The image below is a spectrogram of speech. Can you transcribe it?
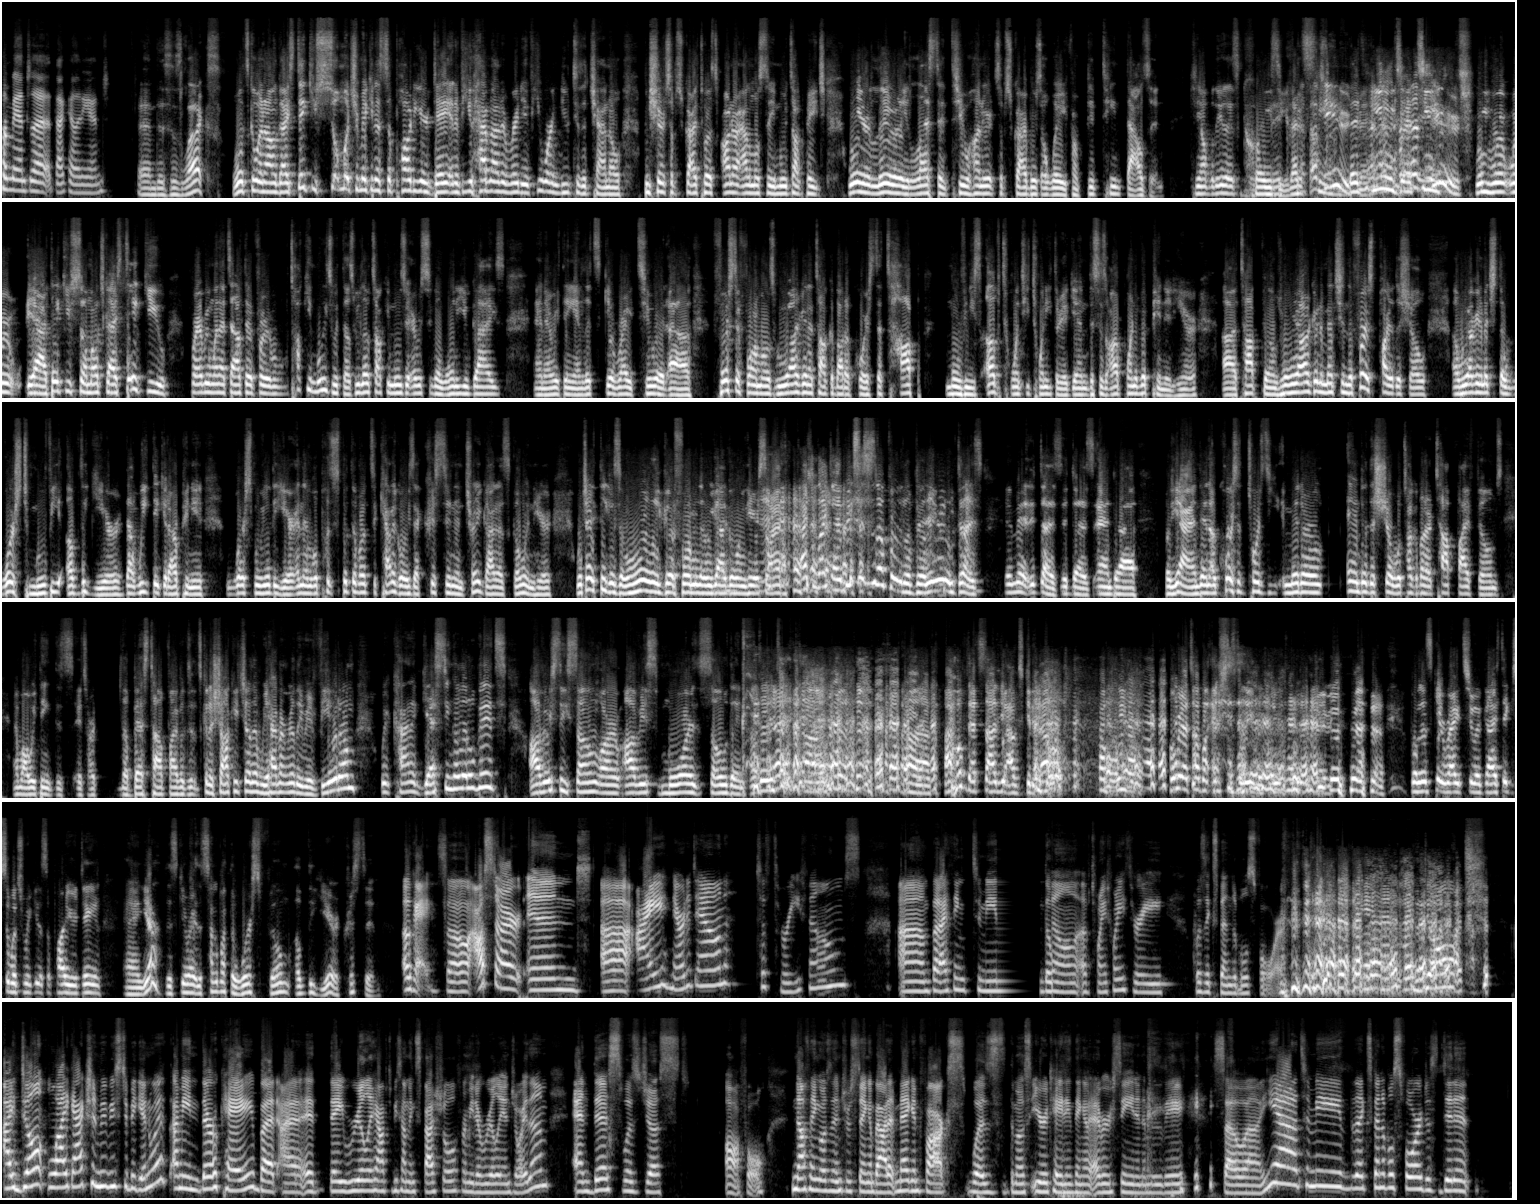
I'm Angela, that Kelly Ange. And this is Lex. What's going on, guys? Thank you so much for making us a part of your day. And if you have not already, if you are new to the channel, be sure to subscribe to us on our Alamo City Movie Talk page. We are literally less than 200 subscribers away from 15,000. Can y'all believe that's crazy? Big That's, That's 15. huge. That's man. huge. That's huge. We were, we're, yeah. Thank you so much, guys. Thank you for everyone that's out there for talking movies with us. We love talking movies with every single one of you guys and everything. And let's get right to it. Uh, first and foremost, we are going to talk about, of course, the top movies of 2023. Again, this is our point of opinion here. Uh, top films. We are going to mention the first part of the show. Uh, we are going to mention the worst movie of the year that we think, in our opinion, worst movie of the year, and then we'll put split them into categories that Kristen and Trey got us going here, which I think is a really good formula we got going here. So I actually like that. It mixes it up a little bit. It really does. It, it does. It does. And uh, but yeah, and then of course towards the middle end of the show, we'll talk about our top five films and why we think this it's our the best top five it's going to shock each other. We haven't really revealed them. We're kind of guessing a little bit. Obviously, some are obvious more so than others. um, uh, I hope that's not you. I'm just kidding. I hope- I believe it. We're gonna talk about MC but let's get right to it, guys. Thank you so much for making us a part of your day. And yeah, let's get right. Let's talk about the worst film of the year, Kristen. okay, so I'll start, and uh, I narrowed it down to three films. Um, but I think to me, the film of 2023 was Expendables 4. and I don't. I don't like action movies to begin with. I mean, they're okay, but I, it, they really have to be something special for me to really enjoy them. And this was just awful. Nothing was interesting about it. Megan Fox was the most irritating thing I've ever seen in a movie. so uh, yeah, to me, the Expendables four just didn't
